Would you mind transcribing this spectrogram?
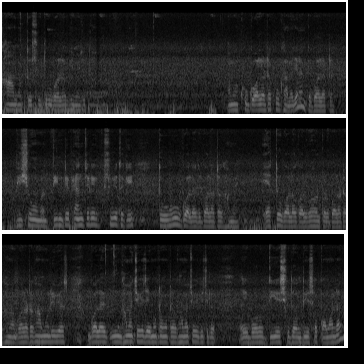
ঘাম হতো, শুধু গলা ঘেমে যেত। আমার খুব গলাটা খুব ঘামে, জানেন তো গলাটা? ভীষণ মানে তিনটে ফ্যান চলে শুয়ে থাকি তবু গলা, গলাটা ঘামে। এত গলা গল গল করে গলাটা ঘামা, গলাটা ঘামলে ব্যাস। গলায় ঘামাচি হয়ে যায়, মোটা মোটা ঘামাচি হয়ে গেছিল। এই বরফ দিয়ে সুদল দিয়ে সব কমালাম।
